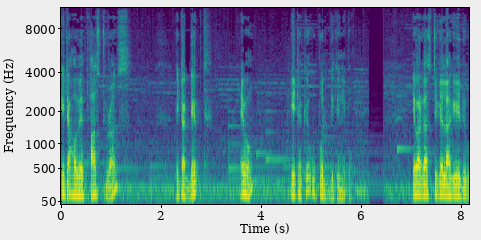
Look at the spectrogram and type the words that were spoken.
এটা হবে ফার্স্ট ব্রাঞ্চ, এটা ডেপথ, এবং এটাকে উপর দিকে নিব। এবার গাছটিকে লাগিয়ে দেব।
